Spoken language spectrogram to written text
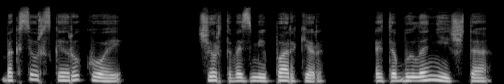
боксерской рукой. Черт возьми, Паркер, это было нечто.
